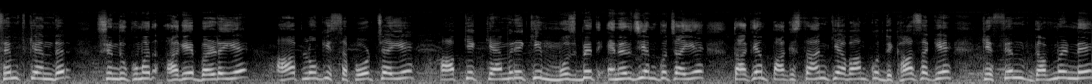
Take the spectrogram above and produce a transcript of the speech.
سندھ کے اندر سندھ حکومت آگے بڑھ رہی ہے۔ آپ لوگوں کی سپورٹ چاہیے، آپ کے کیمرے کی مثبت انرجی ہم کو چاہیے تاکہ ہم پاکستان کی عوام کو دکھا سکیں کہ سندھ گورنمنٹ نے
